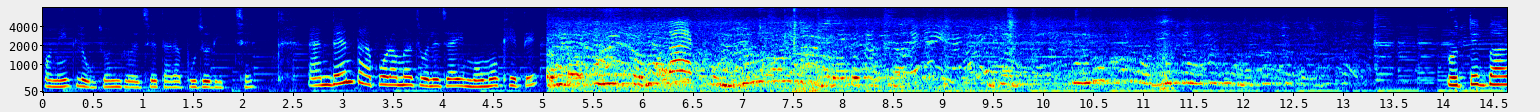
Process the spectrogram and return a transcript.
অনেক লোকজন রয়েছে তারা পুজো দিচ্ছে। অ্যান্ড দেন তারপর আমরা চলে যাই মোমো খেতে। প্রত্যেকবার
